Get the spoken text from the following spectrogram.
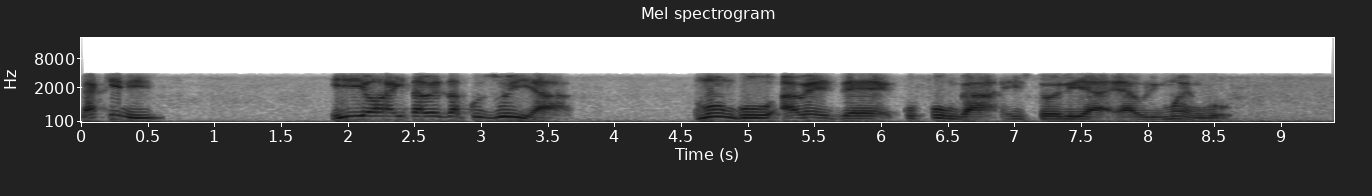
Lakini hiyo haitaweza kuzuia Mungu aweze kufunga historia ya ulimwengu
